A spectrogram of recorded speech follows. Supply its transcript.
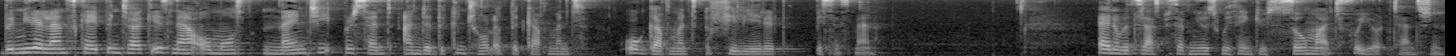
The media landscape in Turkey is now almost 90% under the control of the government or government affiliated businessmen. And with this last piece of news, we thank you so much for your attention.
